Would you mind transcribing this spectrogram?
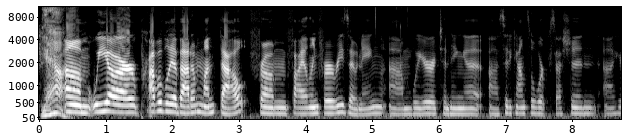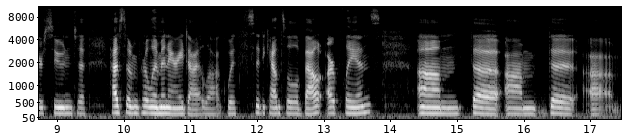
Yeah. Um, we are probably about a month out from filing for a rezoning. Um, we are attending a, a city council work session uh, here soon to have some preliminary dialogue with city council about our plans. Um, the um, the um,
